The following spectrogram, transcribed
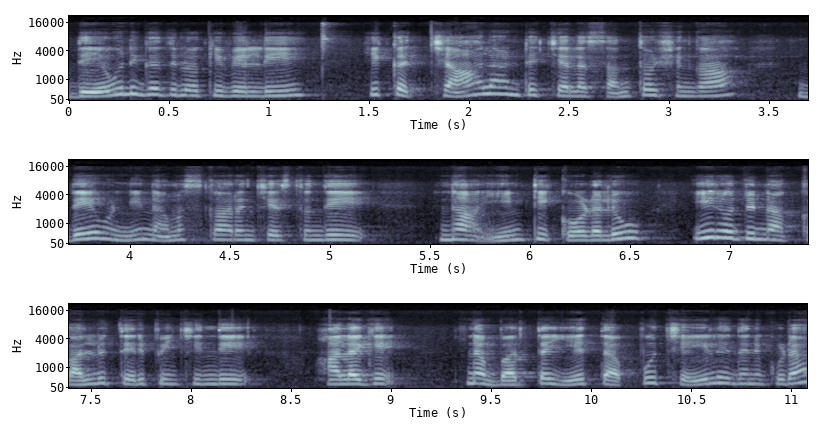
దేవుని గదిలోకి వెళ్ళి ఇక చాలా అంటే చాలా సంతోషంగా దేవుణ్ణి నమస్కారం చేస్తుంది. నా ఇంటి కోడలు ఈరోజు నా కళ్ళు తెరిపించింది. అలాగే నా భర్త ఏ తప్పు చేయలేదని కూడా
